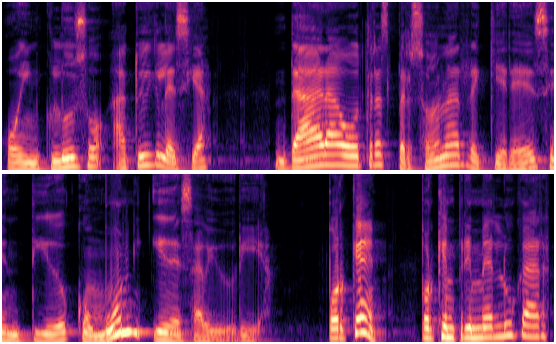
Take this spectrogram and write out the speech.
o incluso a tu iglesia, dar a otras personas requiere de sentido común y de sabiduría. ¿Por qué? Porque en primer lugar,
